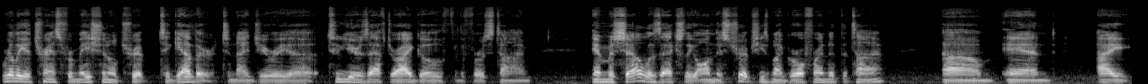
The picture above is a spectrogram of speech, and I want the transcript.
really a transformational trip together to Nigeria two years after I go for the first time. And Michelle is actually on this trip. She's my girlfriend at the time. Um, and I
